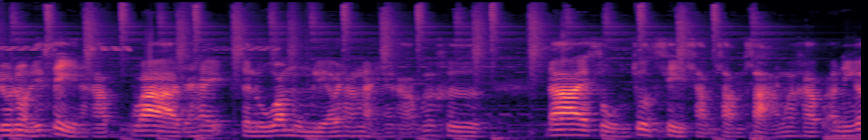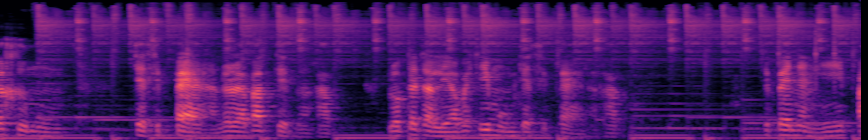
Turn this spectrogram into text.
ดูหน่วยที่ 4 นะครับ ว่าจะให้จะรู้ว่ามุมเลี้ยวไปทางไหนนะครับ ก็คือได้ 0.4333 นะครับ อันนี้ก็คือมุม 78หารด้วย180นะครับ รถก็จะเลี้ยวไปที่มุม 78 นะครับ จะเป็นอย่างนี้ไป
